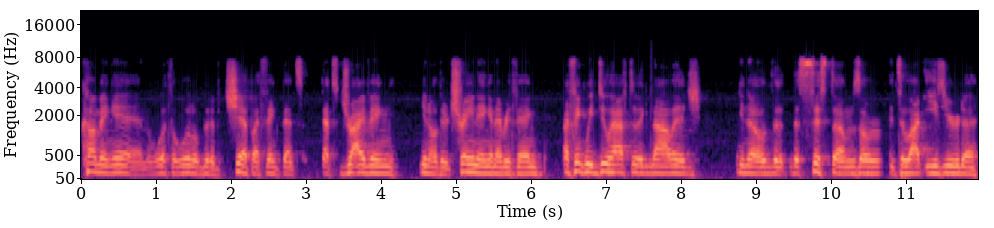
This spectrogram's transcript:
coming in with a little bit of chip i think that's that's driving you know their training and everything. I think we do have to acknowledge you know the the systems or it's a lot easier to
